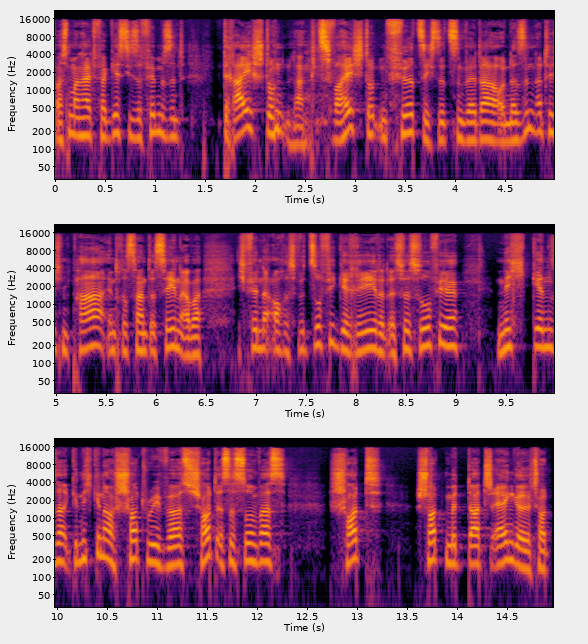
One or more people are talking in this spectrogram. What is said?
was man halt vergisst, diese Filme sind drei Stunden lang, zwei Stunden 40 sitzen wir da. Und da sind natürlich ein paar interessante Szenen, aber ich finde auch, es wird so viel geredet, es wird so viel nicht, nicht genau Shot, Reverse Shot, es ist so was Shot Shot mit Dutch Angle, Shot,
